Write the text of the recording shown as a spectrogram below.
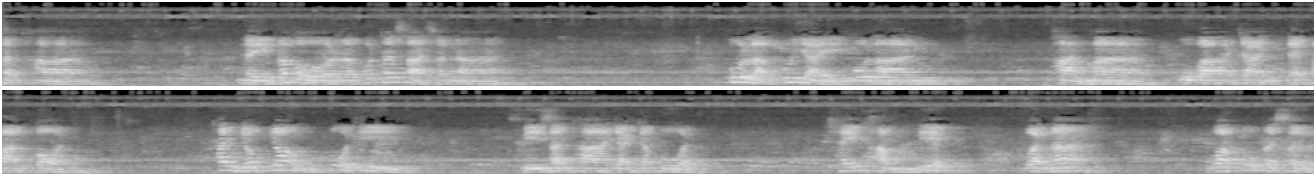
ศรัทธา ในพระบวรพุทธศาสนา ผู้หลักผู้ใหญ่โบราณ ผ่านมาครูบาอาจารย์แต่ปางก่อน ท่านยกย่องผู้ที่มีศรัทธาอยากจะบวช ใช้คำเรียกวันหน้า ว่าผู้ประเสริฐ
